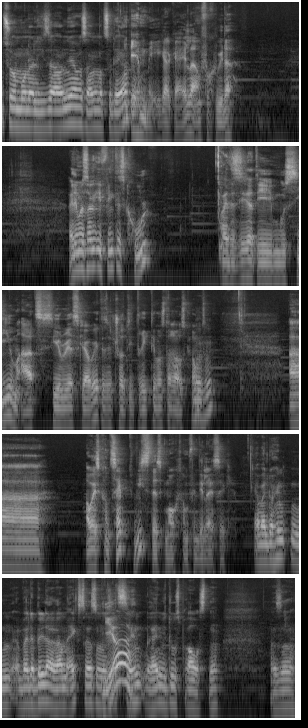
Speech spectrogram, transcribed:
Zur Mona Lisa, Anja, was sagen wir zu der? Ja, mega geil, einfach wieder. Also ich muss sagen, ich finde das cool, weil das ist ja die Museum Art Series, glaube ich. Das ist jetzt schon die dritte, was da rauskommt. Äh, aber das Konzept, wie sie das gemacht haben, finde ich lässig. Ja, weil du hinten, weil der Bilderrahmen extra ist und du Ja. setzt du hinten rein, wie du es brauchst. Ne? Also,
